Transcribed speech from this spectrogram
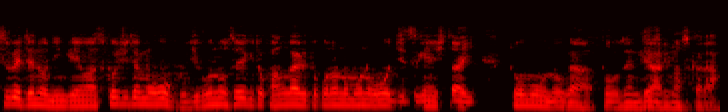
すべての人間は少しでも多く自分の正義と考えるところのものを実現したいと思うのが当然でありますから。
